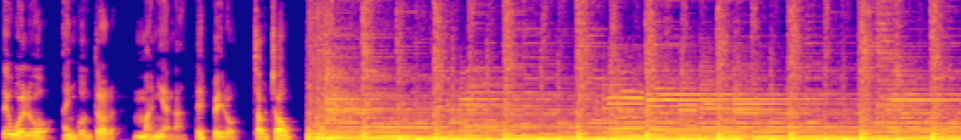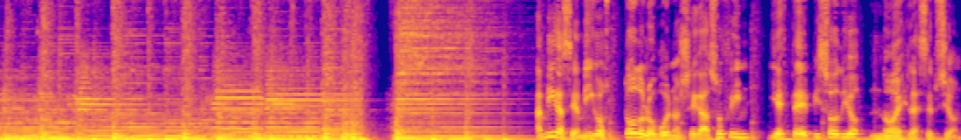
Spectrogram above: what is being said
Te vuelvo a encontrar mañana. Te espero. Chau, chau. Amigas y amigos, todo lo bueno llega a su fin y este episodio no es la excepción.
